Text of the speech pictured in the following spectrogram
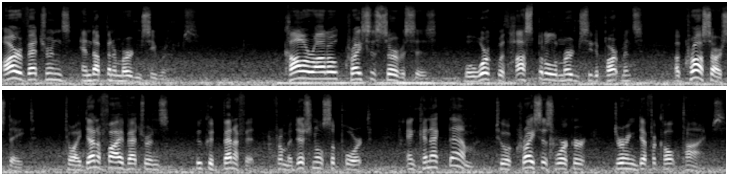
our veterans end up in emergency rooms. Colorado Crisis Services will work with hospital emergency departments across our state to identify veterans who could benefit from additional support and connect them to a crisis worker during difficult times.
